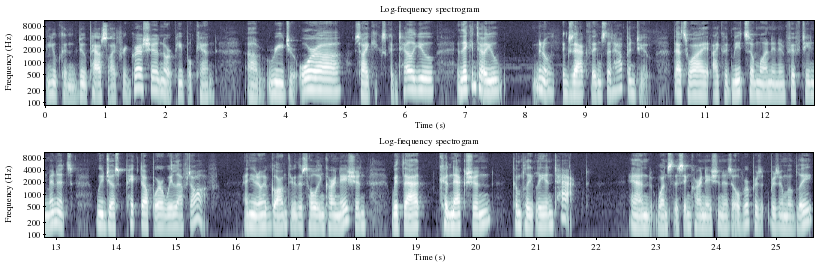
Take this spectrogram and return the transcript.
you can do past life regression, or people can um, read your aura, psychics can tell you, and they can tell you, you know, exact things that happened to you. That's why I could meet someone, and in 15 minutes, we just picked up where we left off. And, you know, have gone through this whole incarnation with that connection completely intact. And once this incarnation is over, pres- presumably,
